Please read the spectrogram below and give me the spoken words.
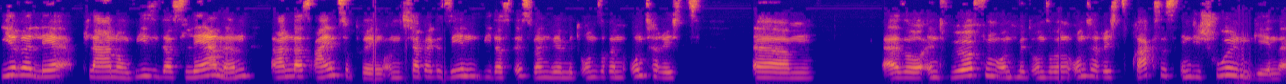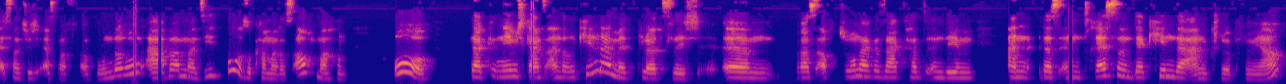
ihre Lehrplanung, wie sie das lernen, anders einzubringen. Und ich habe ja gesehen, wie das ist, wenn wir mit unseren Unterrichts, ähm, also Entwürfen und mit unseren Unterrichtspraxis in die Schulen gehen. Da ist natürlich erstmal Verwunderung, aber man sieht, oh, so kann man das auch machen. Oh, da nehme ich ganz andere Kinder mit plötzlich. Ähm, was auch Jonah gesagt hat, in dem an das Interesse der Kinder anknüpfen, ja.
